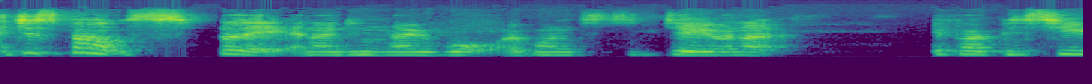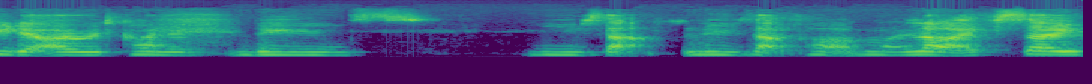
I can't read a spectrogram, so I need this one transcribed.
it just felt split, and I didn't know what I wanted to do. And I, if I pursued it, I would kind of lose lose that lose that part of my life. So,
